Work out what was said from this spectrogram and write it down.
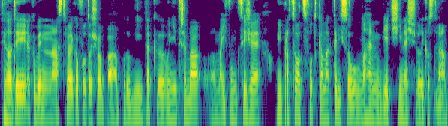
Tyhle ty jakoby nástroje jako Photoshop a podobný, tak eh, oni třeba eh, mají funkci, že umí pracovat s fotkama, které jsou mnohem větší než velikost RAM.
